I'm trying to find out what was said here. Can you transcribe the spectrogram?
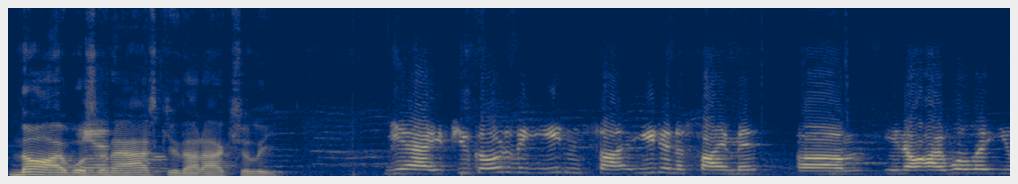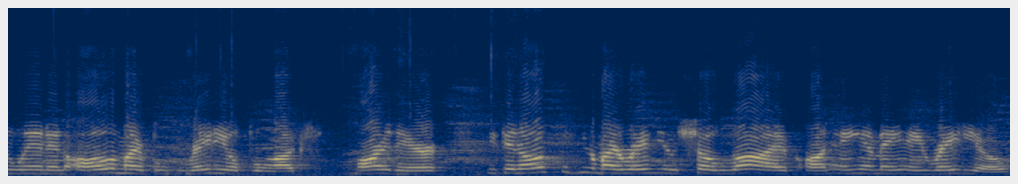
No, I was going to ask you that actually. Yeah, if you go to the Eden Eden assignment, um, you know I will let you in, and all of my radio blogs are there. You can also hear my radio show live on AMAA Radio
